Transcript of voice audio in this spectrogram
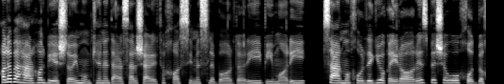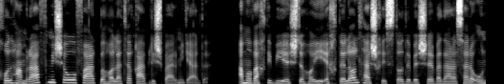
حالا به هر حال بیاشتهایی ممکنه در اثر شرایط خاصی مثل بارداری، بیماری سرماخوردگی و غیره آرز بشه و خود به خود هم رفت میشه و فرد به حالت قبلیش برمیگرده. اما وقتی بی اشتهایی اختلال تشخیص داده بشه و در اثر اون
